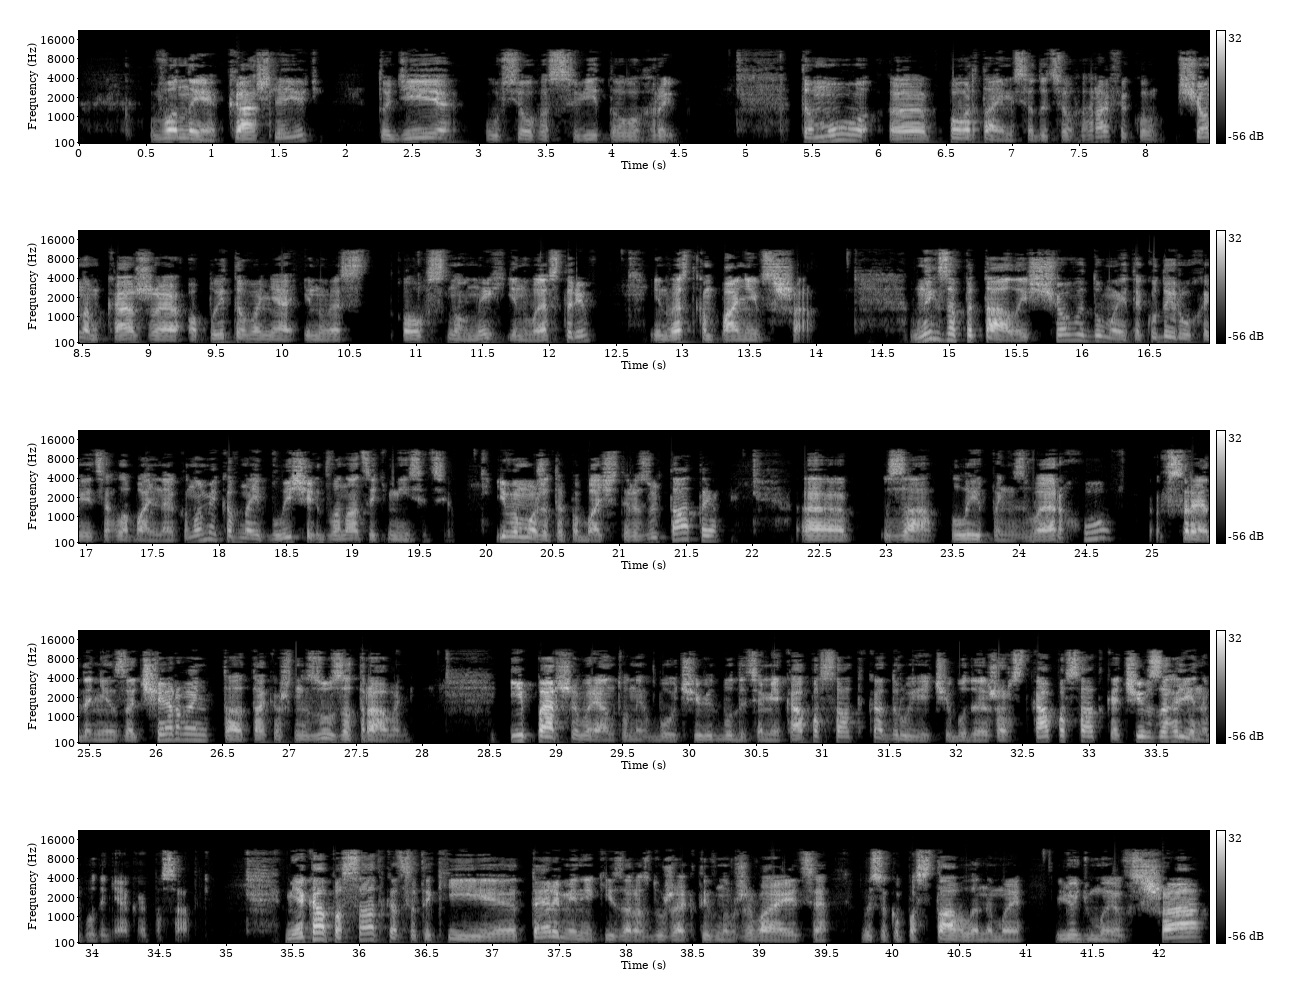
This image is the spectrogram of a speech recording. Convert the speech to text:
вони кашляють, тоді у всього світу грип. Тому е, повертаємося до цього графіку. Що нам каже опитування інвест... основних інвесторів інвесткомпаній в США? В них запитали, що ви думаєте, куди рухається глобальна економіка в найближчих 12 місяців. І ви можете побачити результати е, за липень зверху, всередині за червень, та також внизу за травень. І перший варіант у них був: чи відбудеться м'яка посадка, другий чи буде жорстка посадка, чи взагалі не буде ніякої посадки. М'яка посадка це такий термін, який зараз дуже активно вживається високопоставленими людьми в США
